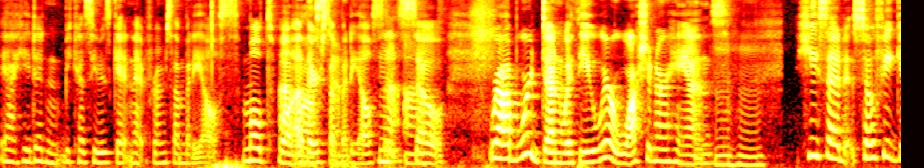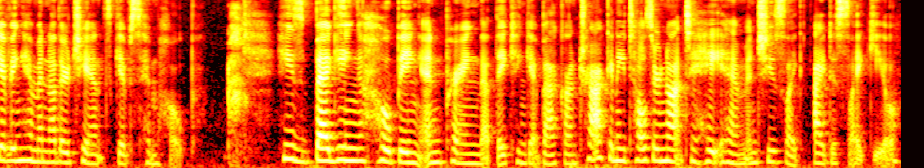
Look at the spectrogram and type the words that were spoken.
Yeah, he didn't because he was getting it from somebody else, multiple I other lost him. somebody else's. Nuh-uh. So, Rob, we're done with you. We're washing our hands. Mm-hmm. He said Sophie giving him another chance gives him hope. He's begging, hoping, and praying that they can get back on track. And he tells her not to hate him. And she's like, I dislike you.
